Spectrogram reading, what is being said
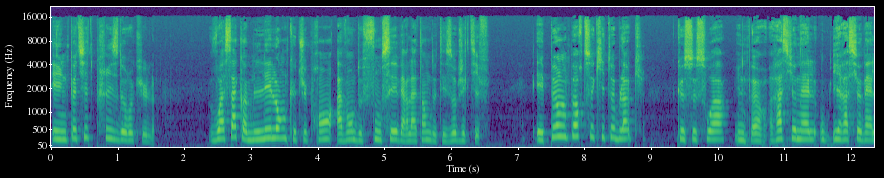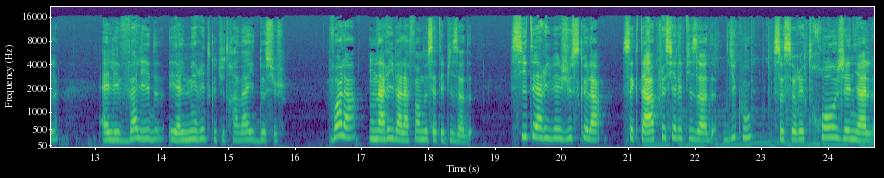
et une petite prise de recul. Vois ça comme l'élan que tu prends avant de foncer vers l'atteinte de tes objectifs. Et peu importe ce qui te bloque, que ce soit une peur rationnelle ou irrationnelle, elle est valide et elle mérite que tu travailles dessus. Voilà, on arrive à la fin de cet épisode. Si t'es arrivé jusque-là, c'est que t'as apprécié l'épisode. Du coup, ce serait trop génial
